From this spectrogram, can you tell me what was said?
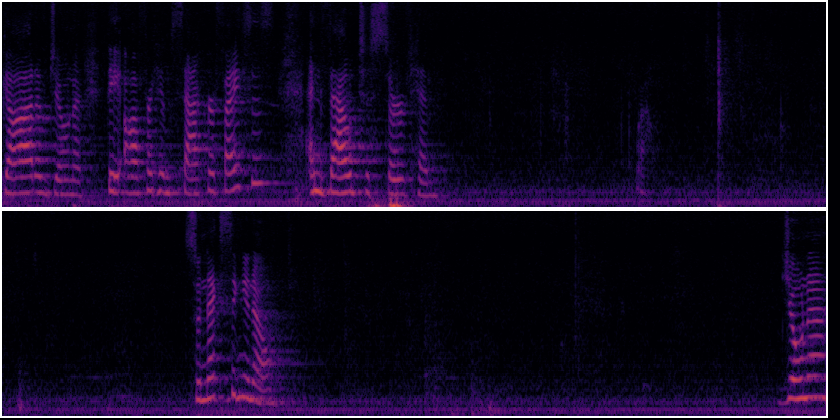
God of Jonah. They offered him sacrifices and vowed to serve him. Wow. So, next thing you know, Jonah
